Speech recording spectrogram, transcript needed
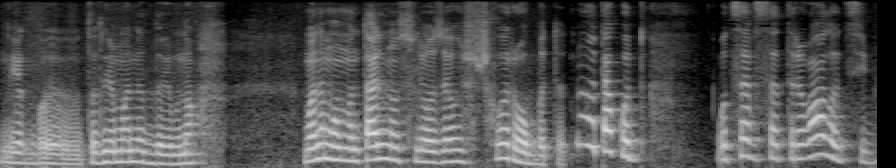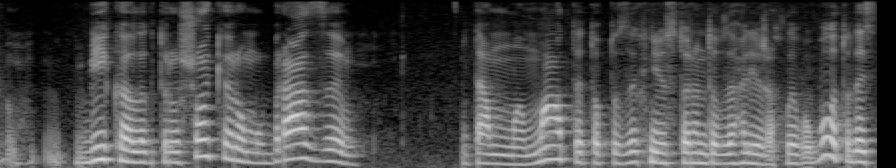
якби, то для мене дивно. У мене моментально сльози. Я що ви робите? Ну, так от, оце все тривало, ці бійки електрошокером, образи, там мати, тобто з їхньої сторони то взагалі жахливо було, то десь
